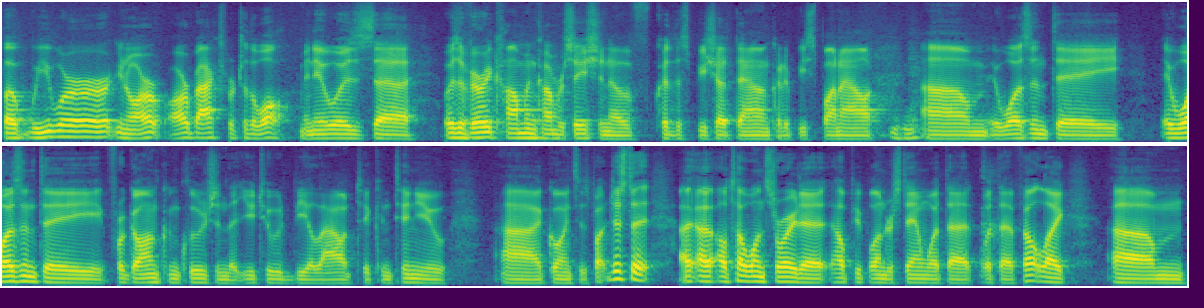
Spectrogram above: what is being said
but we were you know our, our backs were to the wall. I mean it was uh, it was a very common conversation of could this be shut down? Could it be spun out? Mm-hmm. Um, it wasn't a it wasn't a foregone conclusion that YouTube would be allowed to continue uh, going to this. But just to, I, will tell one story to help people understand what that what that felt like. Um,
